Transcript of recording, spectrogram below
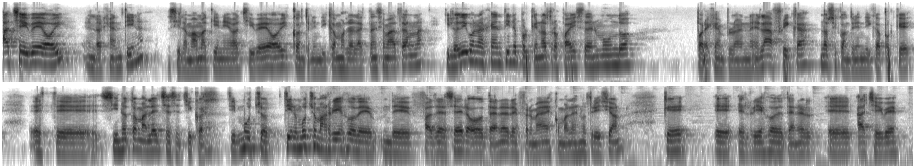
HIV hoy en la Argentina, si la mamá tiene HIV hoy, contraindicamos la lactancia materna, y lo digo en Argentina porque en otros países del mundo, por ejemplo en el África, no se contraindica porque este, si no toma leche ese chico mucho, tiene mucho más riesgo de, fallecer o tener enfermedades como la desnutrición que eh, el riesgo de tener el HIV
